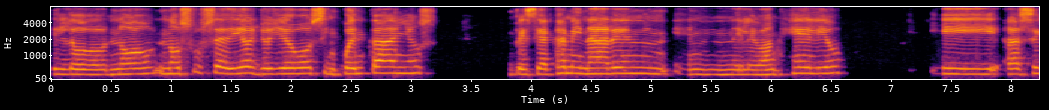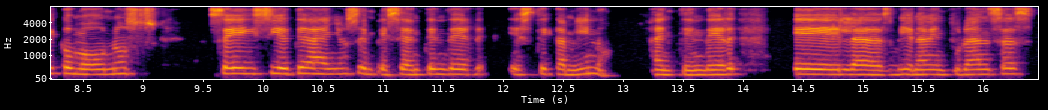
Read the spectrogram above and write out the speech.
lo, no, no sucedió. Yo llevo 50 años, empecé a caminar en, en el Evangelio y hace como unos 6, 7 años empecé a entender este camino, a entender que las bienaventuranzas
